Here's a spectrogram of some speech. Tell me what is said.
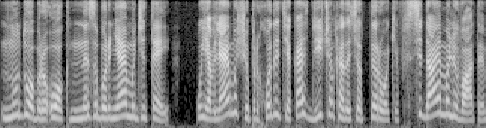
Ну добре, ок, не забороняємо дітей. Уявляємо, що приходить якась дівчинка 10 років, сідає малювати.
